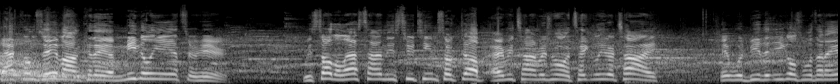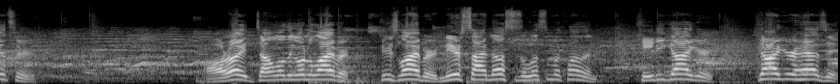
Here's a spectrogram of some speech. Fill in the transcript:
Back comes Avon. Can they immediately answer here? We saw the last time these two teams hooked up, every time Richmond would take a lead or tie, it would be the Eagles with an answer. All right, download the go to Liber. Here's Liber. Near side us is Alyssa McClellan. Katie Geiger. Geiger has it.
